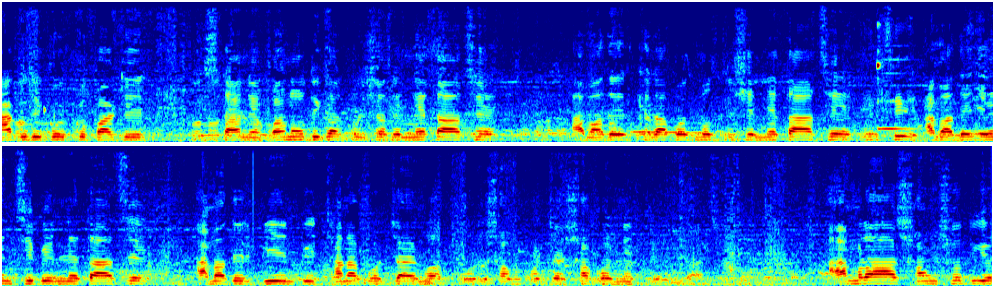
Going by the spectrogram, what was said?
নাগরিক ঐক্য পার্টির স্থানীয় গণ অধিকার পরিষদের নেতা আছে। আমাদের খেলাপথ মজলিসের নেতা আছে। আমাদের এনসিপির নেতা আছে। আমাদের বিএনপির থানা পর্যায়ে পৌরসভা পর্যায়ে সকল নেতৃবৃন্দ আছে। আমরা সংসদীয়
